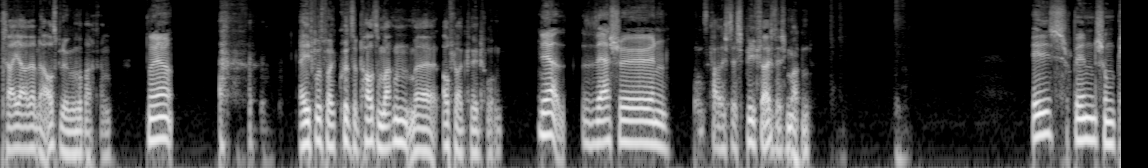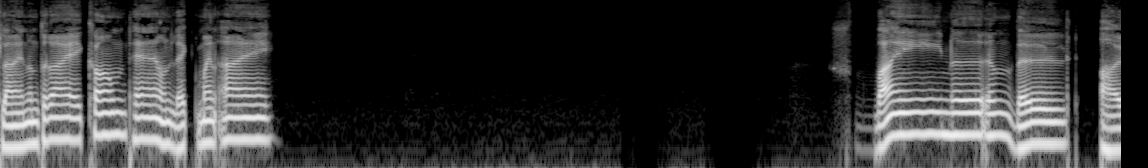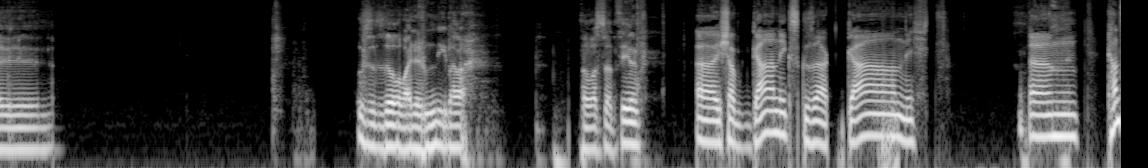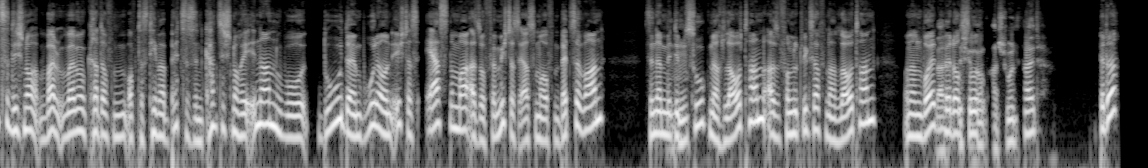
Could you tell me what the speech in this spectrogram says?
drei Jahre eine Ausbildung gemacht haben. Naja, Ey, ich muss mal kurze Pause machen, mal Aufladgerät holen. ja, sehr schön. Sonst kann ich das Spiel gleich nicht machen. Ich bin schon klein und drei, kommt her und leckt mein Ei. Schweine im Weltall. So, meine Lieder. So was zu erzählen? Äh, ich habe gar nichts gesagt, gar nichts. Ähm, kannst du dich noch, weil, weil wir gerade auf, dem- auf das Thema Betze sind, kannst du dich noch erinnern, wo du, dein Bruder und ich das erste Mal, also für mich das erste Mal auf dem Betze waren, sind dann mit dem Mhm. Zug nach Lautern, also von Ludwigshafen nach Lautern, und dann wollten War wir das doch nicht in so, unserer Schulzeit? bitte?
